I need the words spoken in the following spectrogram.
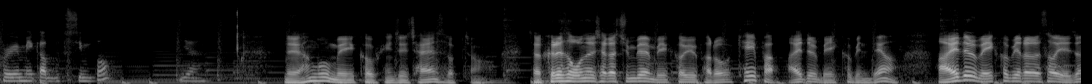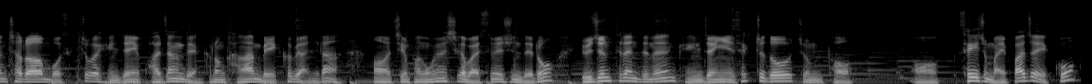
Korean makeup looks simple. Yeah. 네, 한국 메이크업 굉장히 자연스럽죠. 자, 그래서 오늘 제가 준비한 메이크업이 바로 K-팝 아이돌 메이크업인데요. 아이돌 메이크업이라 해서 예전처럼 뭐 색조가 굉장히 과장된 그런 강한 메이크업이 아니라 어, 지금 방금 호연 씨가 말씀해 주신 대로 요즘 트렌드는 굉장히 색조도 좀더 어, 색이 좀 많이 빠져 있고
